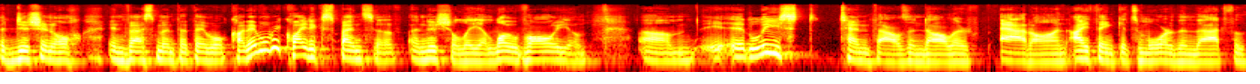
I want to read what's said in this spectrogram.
additional investment that they will. They will be quite expensive initially a low volume, um, at least $10,000 add on. I think it's more than that for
